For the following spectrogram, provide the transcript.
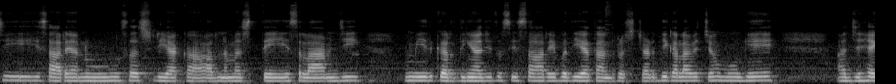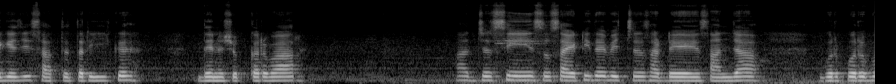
ਜੀ, ਸਾਰਿਆਂ ਨੂੰ ਸਤਿ ਸ਼੍ਰੀ ਅਕਾਲ, ਨਮਸਤੇ, ਸਲਾਮ ਜੀ। ਉਮੀਦ ਕਰਦੀ ਹਾਂ ਜੀ ਤੁਸੀਂ ਸਾਰੇ ਵਧੀਆ ਤੰਦਰੁਸਤ ਚੜ੍ਹਦੀ ਕਲਾ ਵਿੱਚ ਹੋਵੋਗੇ। ਅੱਜ ਹੈਗੇ ਜੀ 7 ਤਰੀਕ, ਦਿਨ ਸ਼ੁੱਕਰਵਾਰ। ਅੱਜ ਅਸੀਂ ਸੁਸਾਇਟੀ ਦੇ ਵਿੱਚ ਸਾਡੇ ਸਾਂਝਾ ਗੁਰਪੁਰਬ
